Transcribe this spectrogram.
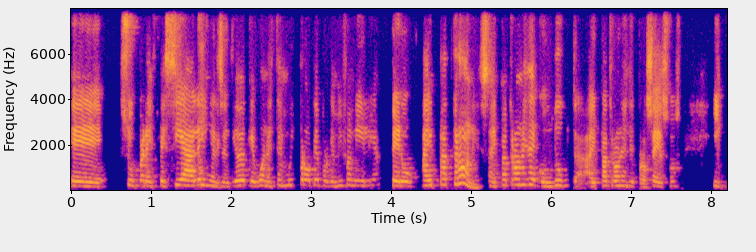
eh, súper especiales en el sentido de que, bueno, esta es muy propia porque es mi familia, pero hay patrones, hay patrones de conducta, hay patrones de procesos y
